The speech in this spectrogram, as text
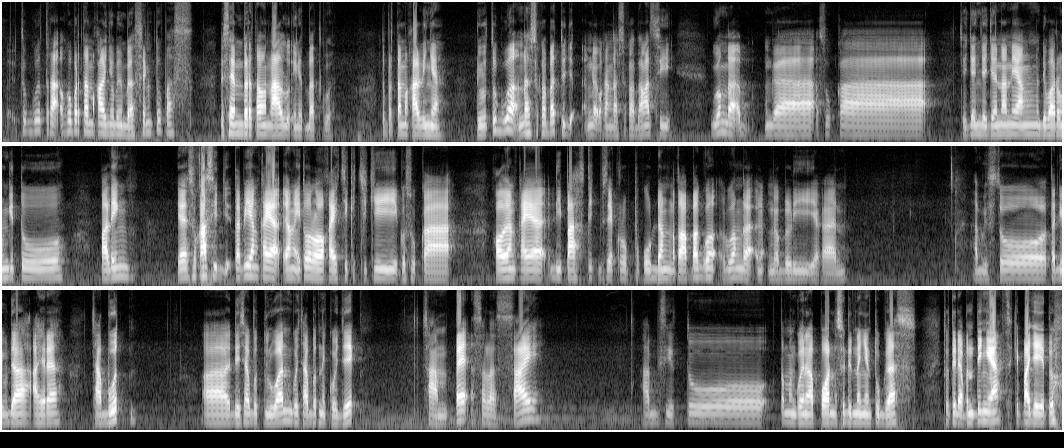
Itu gue pertama kali nyobain basreng tuh pas Desember tahun lalu inget banget gue itu pertama kalinya dulu tuh gue nggak suka banget nggak bukan nggak suka banget sih. Gue nggak nggak suka jajan-jajanan yang di warung gitu. Paling ya suka sih tapi yang kayak yang itu loh kayak ciki-ciki gue suka. Kalau yang kayak di plastik bisa kerupuk udang atau apa gue gua nggak nggak beli ya kan. Habis itu tadi udah akhirnya cabut. Eh dia cabut duluan gue cabut naik gojek. Sampai selesai habis itu teman gue nelpon sudah nanya tugas. Itu tidak penting ya skip aja itu.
